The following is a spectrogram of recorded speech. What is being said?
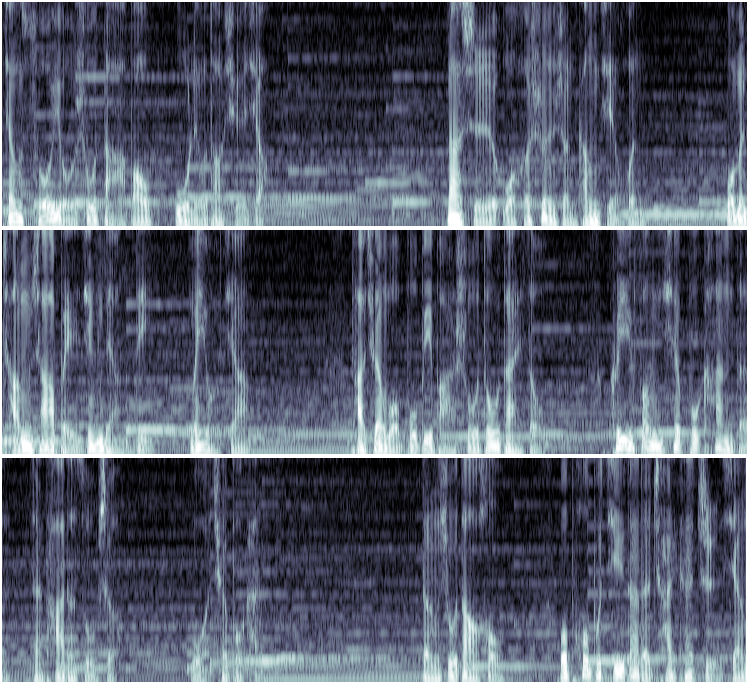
将所有书打包物流到学校。那时我和顺顺刚结婚，我们长沙、北京两地没有家，他劝我不必把书都带走，可以放一些不看的在他的宿舍，我却不肯。等书到后，我迫不及待地拆开纸箱。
